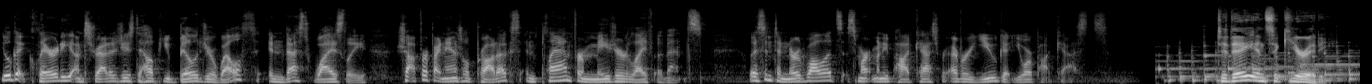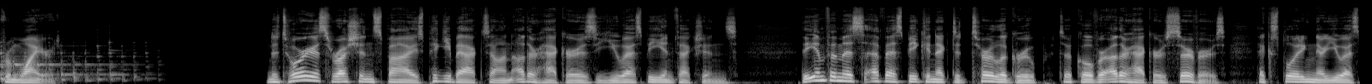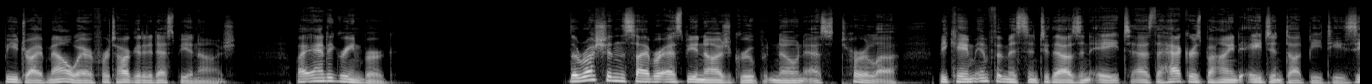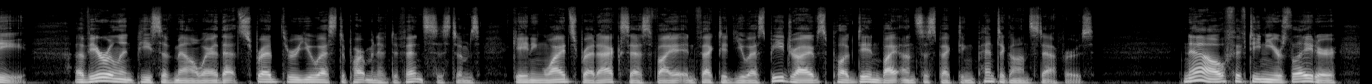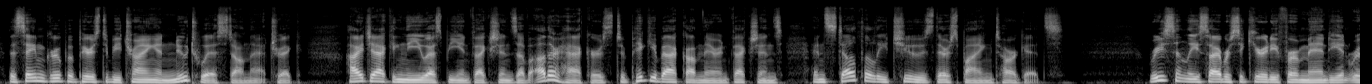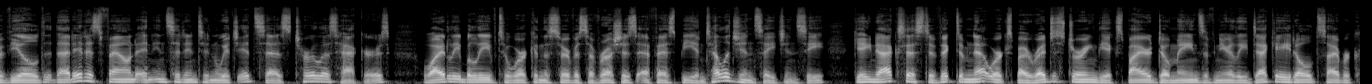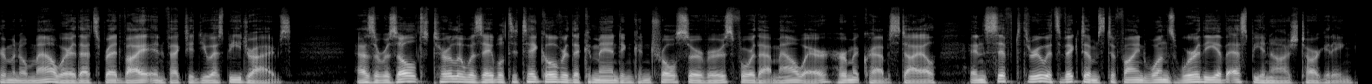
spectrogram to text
You'll get clarity on strategies to help you build your wealth, invest wisely, shop for financial products, and plan for major life events. Listen to NerdWallet's Smart Money Podcast wherever you get your podcasts. Today in Security from Wired. Notorious Russian spies piggybacked on other hackers' USB infections. The infamous FSB connected Turla group took over other hackers' servers, exploiting their USB drive malware for targeted espionage. By Andy Greenberg. The Russian cyber espionage group known as Turla became infamous in 2008 as the hackers behind Agent.btz a virulent piece of malware that spread through U.S. Department of Defense systems, gaining widespread access via infected USB drives plugged in by unsuspecting Pentagon staffers. Now, 15 years later, the same group appears to be trying a new twist on that trick, hijacking the USB infections of other hackers to piggyback on their infections and stealthily choose their spying targets. Recently, cybersecurity firm Mandiant revealed that it has found an incident in which it says Turla's hackers, widely believed to work in the service of Russia's FSB intelligence agency, gained access to victim networks by registering the expired domains of nearly decade old cybercriminal malware that spread via infected USB drives. As a result, Turla was able to take over the command and control servers for that malware, hermit crab style, and sift through its victims to find ones worthy of espionage targeting.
